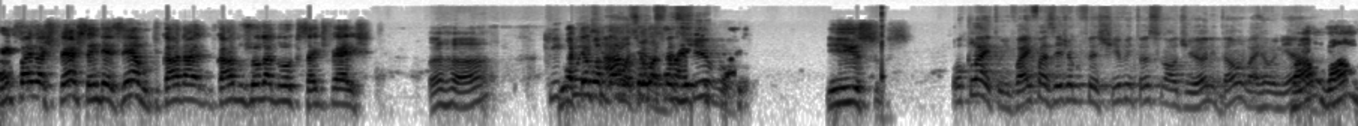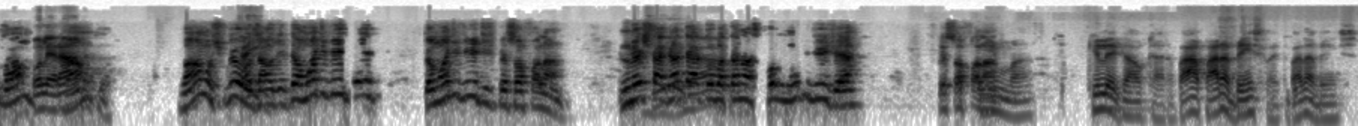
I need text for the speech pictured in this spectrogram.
A gente faz as festas em dezembro por causa, da- por causa do jogador que sai de férias. Aham. Que até até coincidência. social. Isso. Ô, Clayton, vai fazer jogo festivo então esse final de ano, então? Vai reunir Vamos, vamos, vamos. boleirada? Vamos. Vamos, viu? Aí. Os áudios- Tem um monte de vídeo aí. Tem um monte de vídeo de pessoal falando. No meu Instagram legal. tá, tô botando umas- um monte de vídeo, é. Pessoal Que, falando. mano. Que legal, cara. Ah, parabéns, Clayton. Parabéns.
